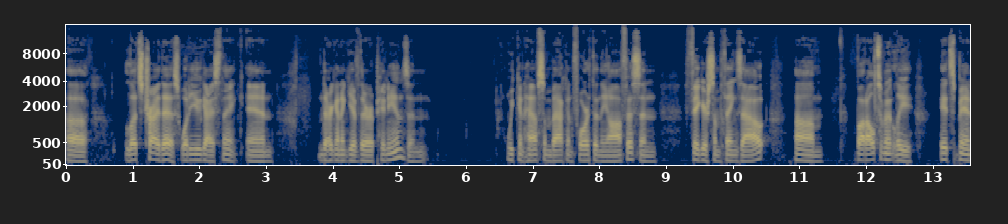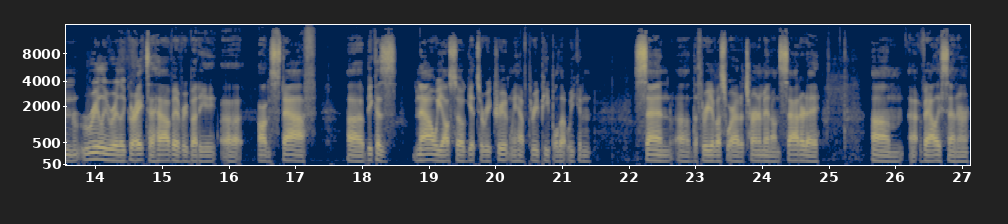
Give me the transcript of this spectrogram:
uh, let's try this. What do you guys think? And they're going to give their opinions and we can have some back and forth in the office and figure some things out. Um, but ultimately, it's been really, really great to have everybody uh, on staff uh, because now we also get to recruit and we have three people that we can send. Uh, the three of us were at a tournament on Saturday um, at Valley Center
